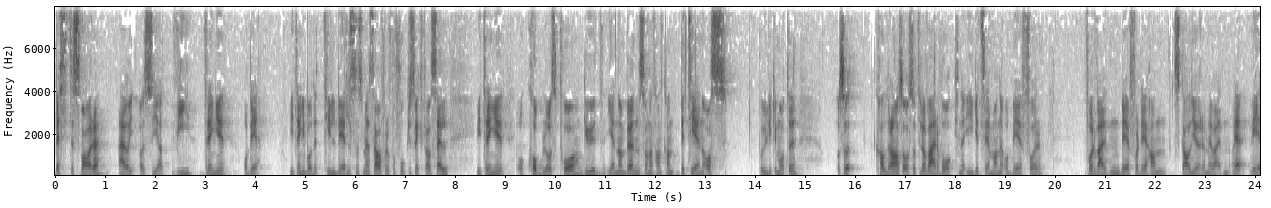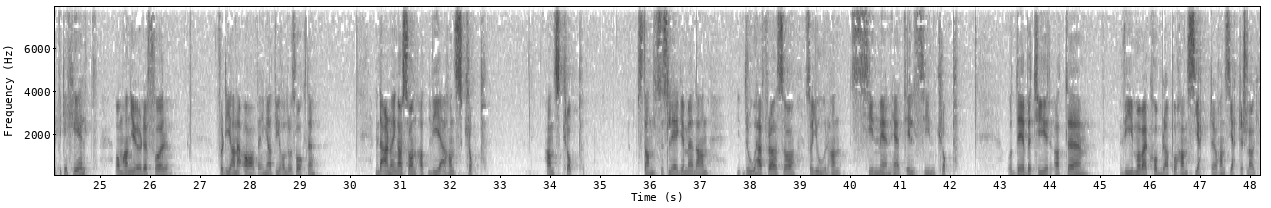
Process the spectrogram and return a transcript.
beste svaret er å, å si at vi trenger å be. Vi trenger både tilbedelsen som jeg sa, for å få fokus vekk fra oss selv. Vi trenger å koble oss på Gud gjennom bønn, sånn at han kan betjene oss på ulike måter. Og så kaller han altså også til å være våkne i Getsemane og be for, for verden. Be for det han skal gjøre med verden. Og jeg vet ikke helt om han gjør det for, fordi han er avhengig av at vi holder oss våkne. Men det er nå engang sånn at vi er hans kropp hans kropp, oppstandelseslegeme. Da han dro herfra, så, så, gjorde han sin menighet til sin kropp. Og Det betyr at eh, vi må være kobla på hans hjerte og hans hjerteslag.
